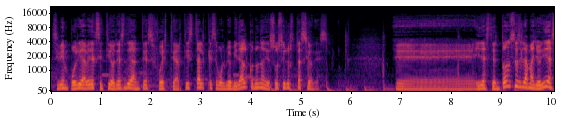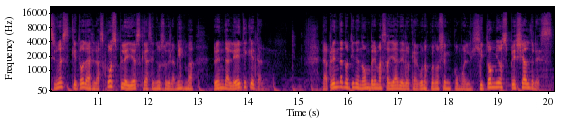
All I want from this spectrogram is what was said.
Si bien podría haber existido desde antes, fue este artista el que se volvió viral con una de sus ilustraciones. Eh, y desde entonces la mayoría, si no es que todas las cosplayers que hacen uso de la misma prenda le etiquetan. La prenda no tiene nombre más allá de lo que algunos conocen como el Hitomio Special Dress.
